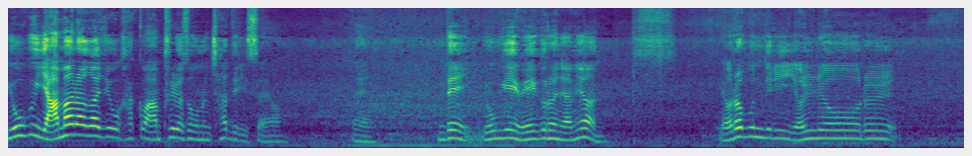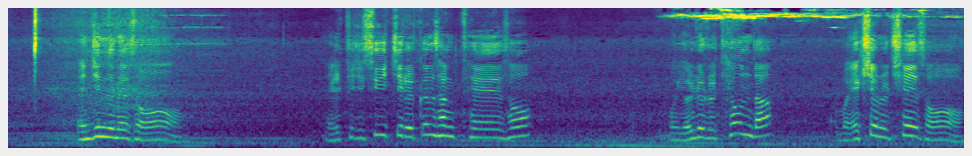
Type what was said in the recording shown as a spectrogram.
요거 야마나 가지고 가끔 안 풀려서 오는 차들이 있어요. 네. 근데 요게 왜 그러냐면 여러분들이 연료를 엔진룸에서 LPG 스위치를 끈 상태에서 뭐 연료를 태운다? 뭐 액션을 취해서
